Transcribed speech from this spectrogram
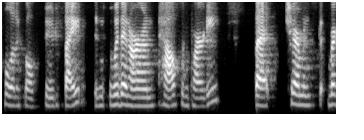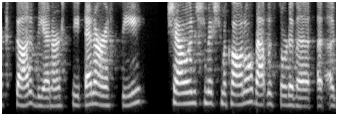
political food fight in, within our own House and party. But Chairman Rick Scott of the NRC, NRSC challenged Mitch McConnell. That was sort of a, a,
